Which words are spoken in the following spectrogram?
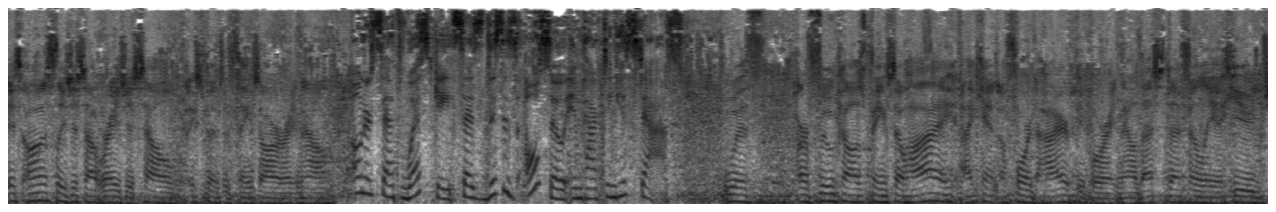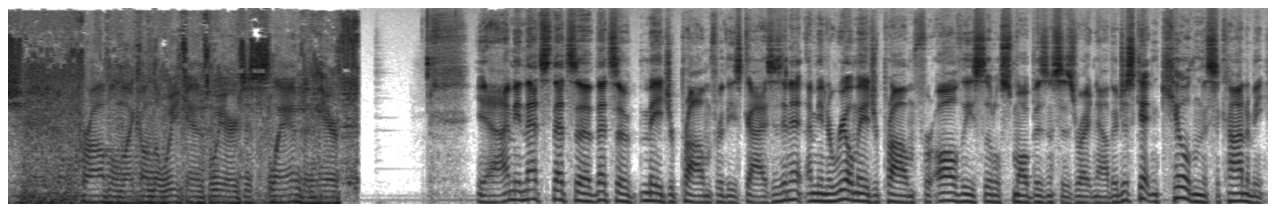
it's honestly just outrageous how expensive things are right now. Owner Seth Westgate says this is also impacting his staff. With our food costs being so high, I can't afford to hire people right now. That's definitely a huge problem. Like on the weekends, we are just slammed in here. Yeah, I mean that's that's a that's a major problem for these guys, isn't it? I mean, a real major problem for all these little small businesses right now. They're just getting killed in this economy.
